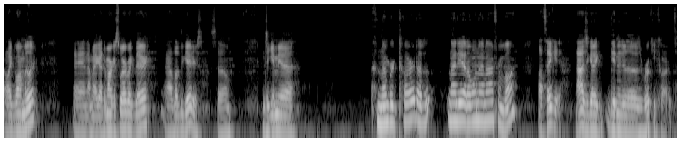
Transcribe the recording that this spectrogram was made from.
I like Von Miller, and I mean, I got Demarcus Ware back there. I love the Gators. So, and to give me a, a numbered card out of 90 out of 199 from Von, I'll take it. Now I just got to get into those rookie cards.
